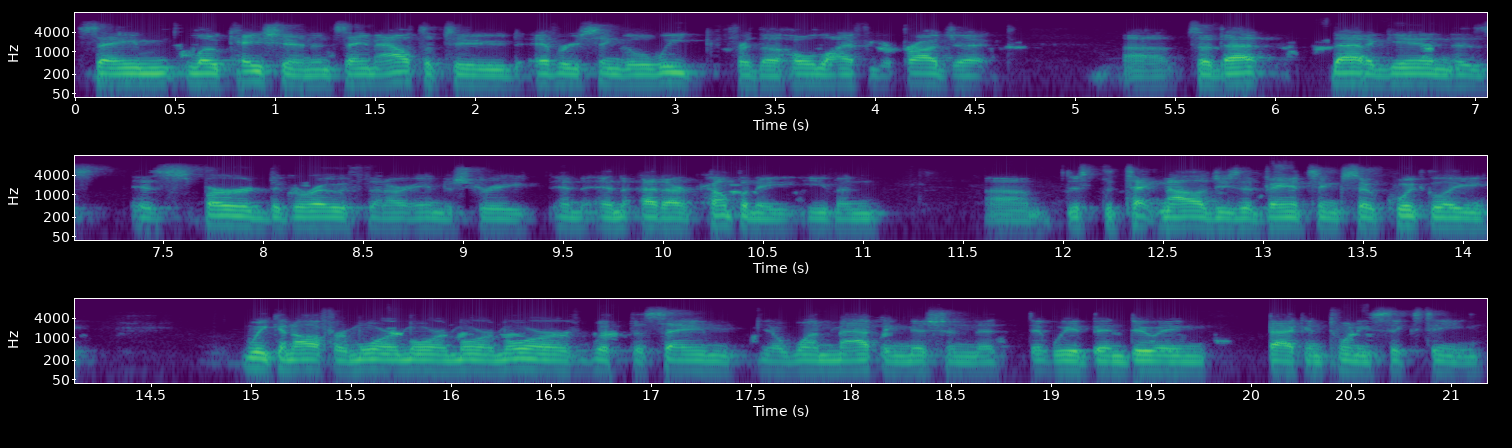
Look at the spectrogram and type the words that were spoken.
same location and same altitude every single week for the whole life of your project. Uh, so that that again has has spurred the growth in our industry and, and at our company even. Um, just the technology is advancing so quickly we can offer more and more and more and more with the same you know one mapping mission that that we had been doing back in 2016.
